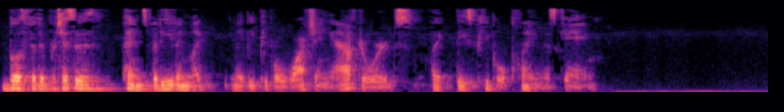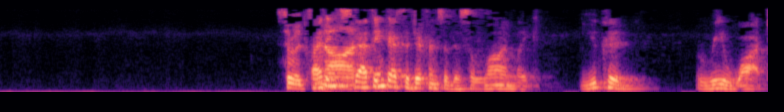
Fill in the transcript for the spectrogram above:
both for the participants, but even like maybe people watching afterwards, like these people playing this game. So it's I not. think I think that's the difference of the salon. Like you could rewatch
